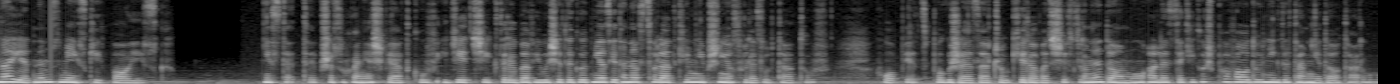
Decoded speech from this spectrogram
na jednym z miejskich boisk. Niestety, przesłuchania świadków i dzieci, które bawiły się tego dnia z jedenastolatkiem, nie przyniosły rezultatów. Chłopiec po grze zaczął kierować się w stronę domu, ale z jakiegoś powodu nigdy tam nie dotarł.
